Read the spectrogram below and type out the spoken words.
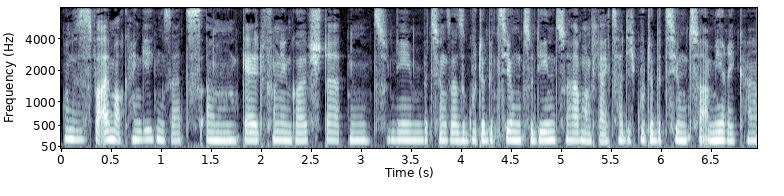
Und es ist vor allem auch kein Gegensatz, ähm, Geld von den Golfstaaten zu nehmen, beziehungsweise gute Beziehungen zu denen zu haben und gleichzeitig gute Beziehungen zu Amerika.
